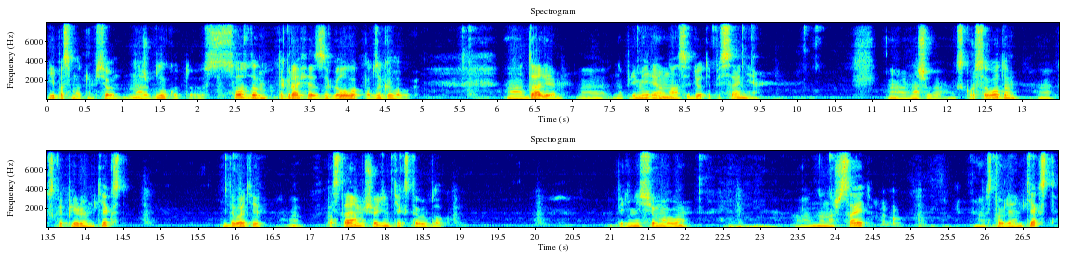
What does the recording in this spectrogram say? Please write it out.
и посмотрим. Все, наш блок вот создан, фотография, заголовок, подзаголовок. А далее а, на примере у нас идет описание нашего экскурсовода. А, скопируем текст. Давайте а, поставим еще один текстовый блок. Перенесем его а, на наш сайт. Вставляем текст.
